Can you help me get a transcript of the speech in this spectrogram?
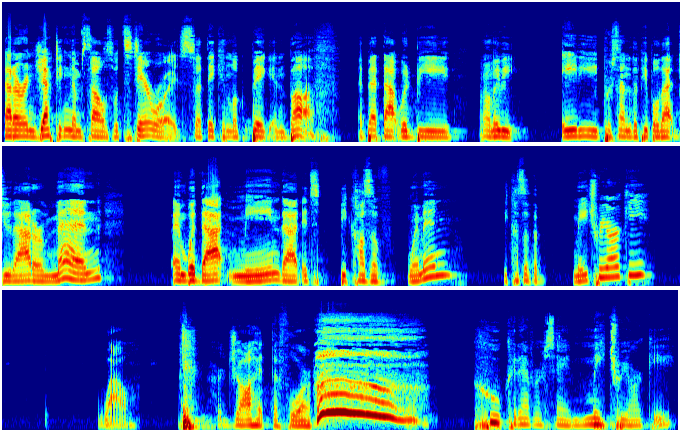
that are injecting themselves with steroids so that they can look big and buff? I bet that would be, I don't know, maybe 80% of the people that do that are men. And would that mean that it's because of women? Because of the matriarchy? Wow. Her jaw hit the floor. Who could ever say matriarchy?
